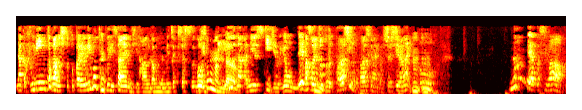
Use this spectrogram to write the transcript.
なんか不倫とかの人とかよりも徳井さんへの批判がもうめちゃくちゃすごいっていう、そうなんだなんかニュース記事を読んで、まあそれちょっと正しいのか正しくないのかちょっと知らないけど、うんうんなんで私は、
